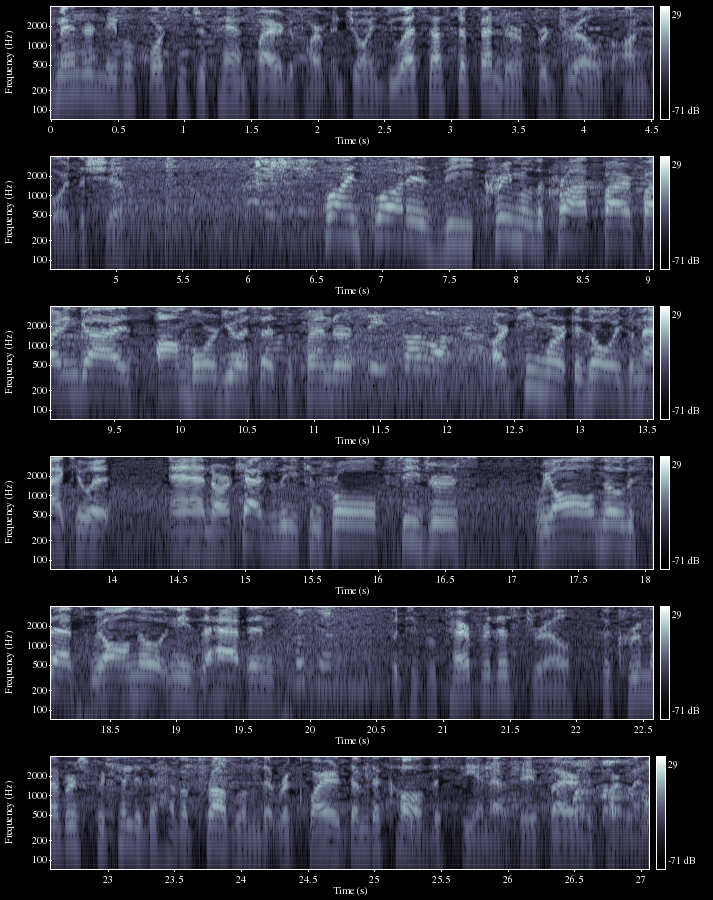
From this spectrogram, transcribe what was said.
Commander Naval Forces Japan Fire Department joined USS Defender for drills on board the ship. Flying Squad is the cream of the crop firefighting guys on board USS Defender. Our teamwork is always immaculate, and our casualty control procedures, we all know the steps, we all know what needs to happen. But to prepare for this drill, the crew members pretended to have a problem that required them to call the CNFJ Fire Department.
